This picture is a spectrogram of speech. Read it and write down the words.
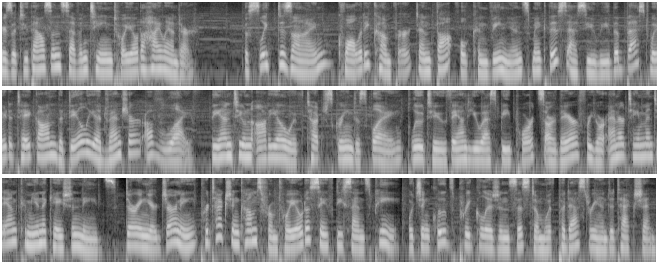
Here's a 2017 Toyota Highlander. The sleek design, quality comfort, and thoughtful convenience make this SUV the best way to take on the daily adventure of life. The Entune audio with touchscreen display, Bluetooth, and USB ports are there for your entertainment and communication needs. During your journey, protection comes from Toyota Safety Sense P, which includes pre-collision system with pedestrian detection,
